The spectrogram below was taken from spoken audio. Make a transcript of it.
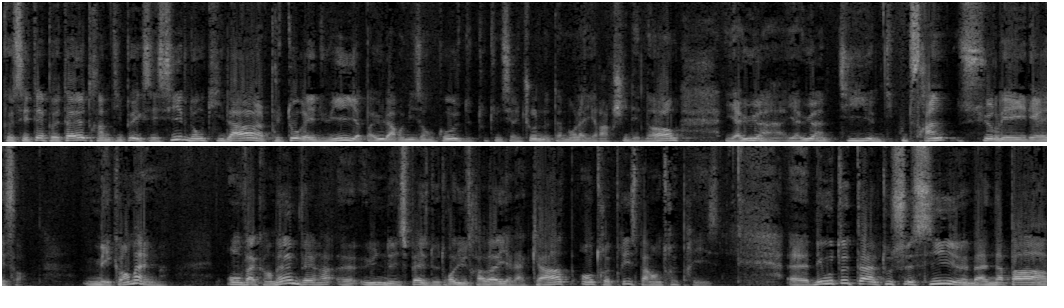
que c'était peut-être un petit peu excessif, donc il a plutôt réduit, il n'y a pas eu la remise en cause de toute une série choses, notamment la hiérarchie des normes. Il y a eu un, il y a eu un petit, un petit coup de frein sur les, les réformes. Mais quand même, on va quand même vers euh, une espèce de droit du travail à la carte, entreprise par entreprise. Euh, mais au total, tout ceci euh, ben, n'a pas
